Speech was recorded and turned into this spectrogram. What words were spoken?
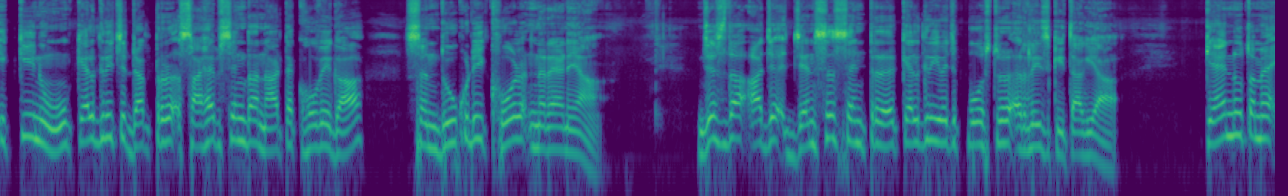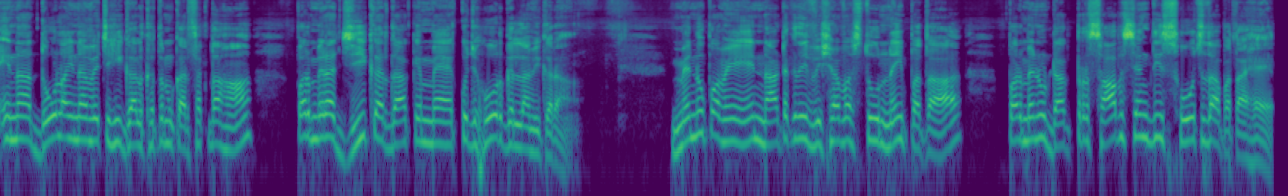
21 ਨੂੰ ਕੈਲਗਰੀ 'ਚ ਡਾਕਟਰ ਸਾਹਿਬ ਸਿੰਘ ਦਾ ਨਾਟਕ ਹੋਵੇਗਾ ਸੰਦੂਕੜੀ ਖੋਲ ਨਰੈਣਿਆ, ਜਿਸ ਦਾ ਅੱਜ ਜੈਨਸਸ ਸੈਂਟਰ ਕੈਲਗਰੀ ਵਿੱਚ ਪੋਸਟਰ ਰਿਲੀਜ਼ ਕੀਤਾ ਗਿਆ। ਕਹਿਣ ਨੂੰ ਤਾਂ ਮੈਂ ਇਹਨਾਂ ਦੋ ਲਾਈਨਾਂ ਵਿੱਚ ਹੀ ਗੱਲ ਖਤਮ ਕਰ ਸਕਦਾ ਹਾਂ, ਪਰ ਮੇਰਾ ਜੀ ਕਰਦਾ ਕਿ ਮੈਂ ਕੁਝ ਹੋਰ ਗੱਲਾਂ ਵੀ ਕਰਾਂ। ਮੈਨੂੰ ਭਾਵੇਂ ਨਾਟਕ ਦੀ ਵਿਸ਼ਾ ਵਸਤੂ ਨਹੀਂ ਪਤਾ ਪਰ ਮੈਨੂੰ ਡਾਕਟਰ ਸਾਹਿਬ ਸਿੰਘ ਦੀ ਸੋਚ ਦਾ ਪਤਾ ਹੈ।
